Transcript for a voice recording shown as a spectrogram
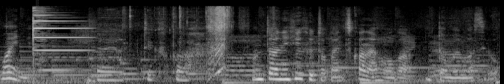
怖いね。じゃあやっていくか本当はね皮膚とかにつかない方がいいと思いますよ。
